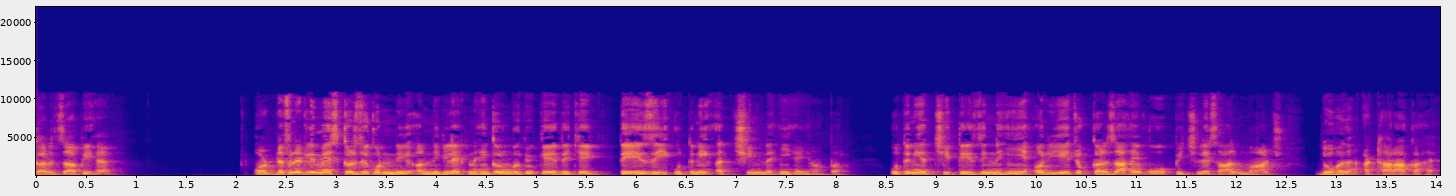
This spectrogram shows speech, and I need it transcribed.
कर्जा भी है। और डेफिनेटली मैं इस कर्जे को निगलेक्ट नहीं करूँगा, क्योंकि देखिए, तेज़ी उतनी अच्छी नहीं है यहाँ पर। उतनी अच्छी तेज़ी नहीं है और ये जो कर्जा है वो पिछले साल मार्च 2018 का है।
